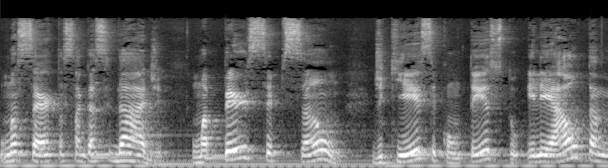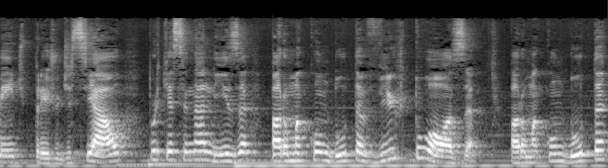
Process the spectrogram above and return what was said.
uma certa sagacidade, uma percepção de que esse contexto ele é altamente prejudicial porque sinaliza para uma conduta virtuosa, para uma conduta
